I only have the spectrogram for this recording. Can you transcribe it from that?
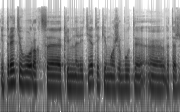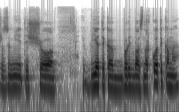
І третій ворог це криміналітет, який може бути. е, Ви теж розумієте, що є така боротьба з наркотиками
